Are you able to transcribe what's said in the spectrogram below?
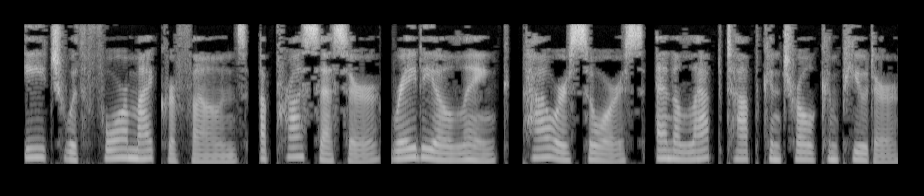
each with 4 microphones, a processor, radio link, power source, and a laptop control computer.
